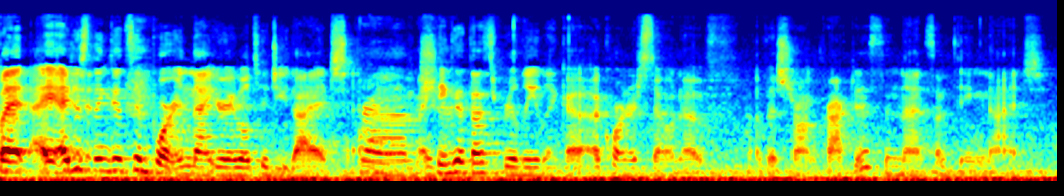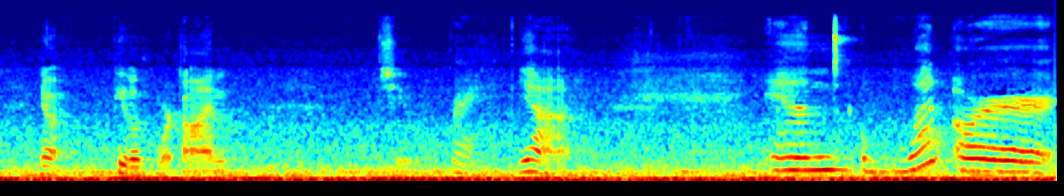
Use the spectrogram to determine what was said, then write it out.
but I, I just think it's important that you're able to do that. Right, um, I sure. think that that's really like a, a cornerstone of, of a strong practice, and that's something that you know people can work on. To Right. yeah. And what are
